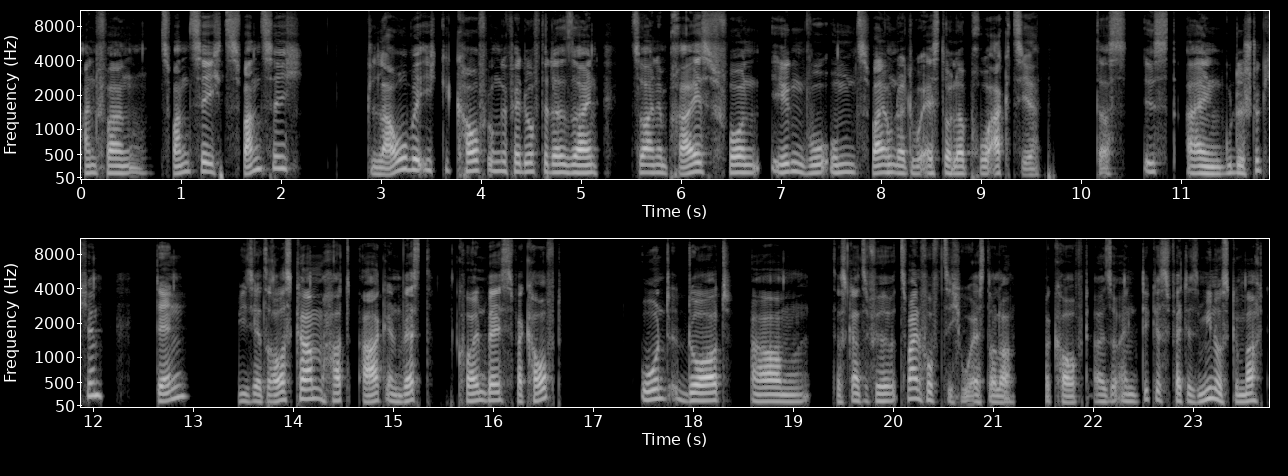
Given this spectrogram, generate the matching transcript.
Anfang 2020, glaube ich, gekauft, ungefähr dürfte das sein, zu einem Preis von irgendwo um 200 US-Dollar pro Aktie. Das ist ein gutes Stückchen, denn, wie es jetzt rauskam, hat ARK Invest Coinbase verkauft und dort ähm, das Ganze für 52 US-Dollar verkauft. Also ein dickes, fettes Minus gemacht.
